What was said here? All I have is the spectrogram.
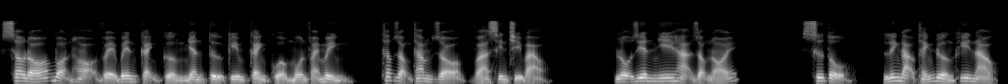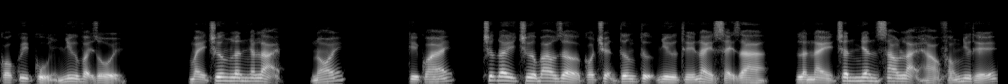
sau đó bọn họ về bên cạnh cường nhân tử kim cảnh của môn phái mình, thấp giọng thăm dò và xin chỉ bảo. Lộ Diên Nhi hạ giọng nói: "Sư tổ, linh đạo thánh đường khi nào có quy củ như vậy rồi?" Mày Trương Lân nhăn lại, nói: "Kỳ quái, trước đây chưa bao giờ có chuyện tương tự như thế này xảy ra, lần này chân nhân sao lại hào phóng như thế?"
